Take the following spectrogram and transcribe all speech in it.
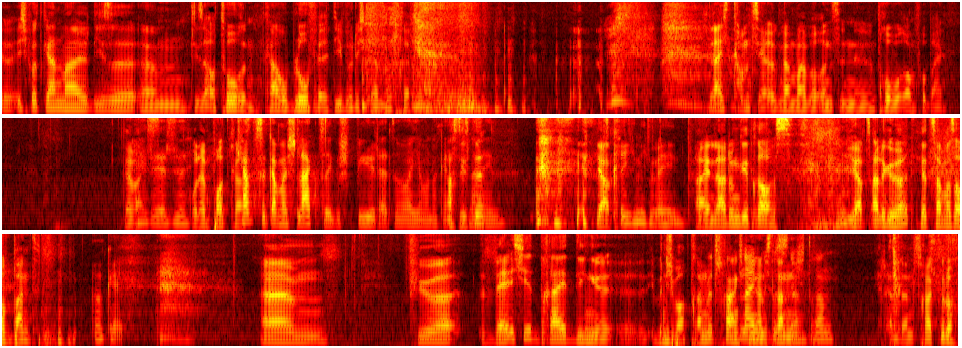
Äh, ich würde gern mal diese, ähm, diese Autorin, Caro Blofeld, die würde ich gern mal treffen. Vielleicht kommt sie ja irgendwann mal bei uns in den Proberaum vorbei. Wer weiß. Oder im Podcast. Ich habe sogar mal Schlagzeug gespielt, also war ich aber noch ganz Ach, klein. das ja. kriege ich nicht mehr hin. Einladung geht raus. Ihr habt es alle gehört, jetzt haben wir es auf Band. Okay. Ähm, für welche drei Dinge, äh, bin ich überhaupt dran mit Fragen? Ich Nein, bin gar nicht dran, nicht ne? dran. Ja, dann, dann frag du doch.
